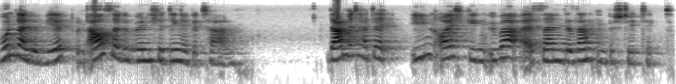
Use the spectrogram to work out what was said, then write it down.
Wunder gewirkt und außergewöhnliche Dinge getan. Damit hat er ihn euch gegenüber als seinen Gesandten bestätigt.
